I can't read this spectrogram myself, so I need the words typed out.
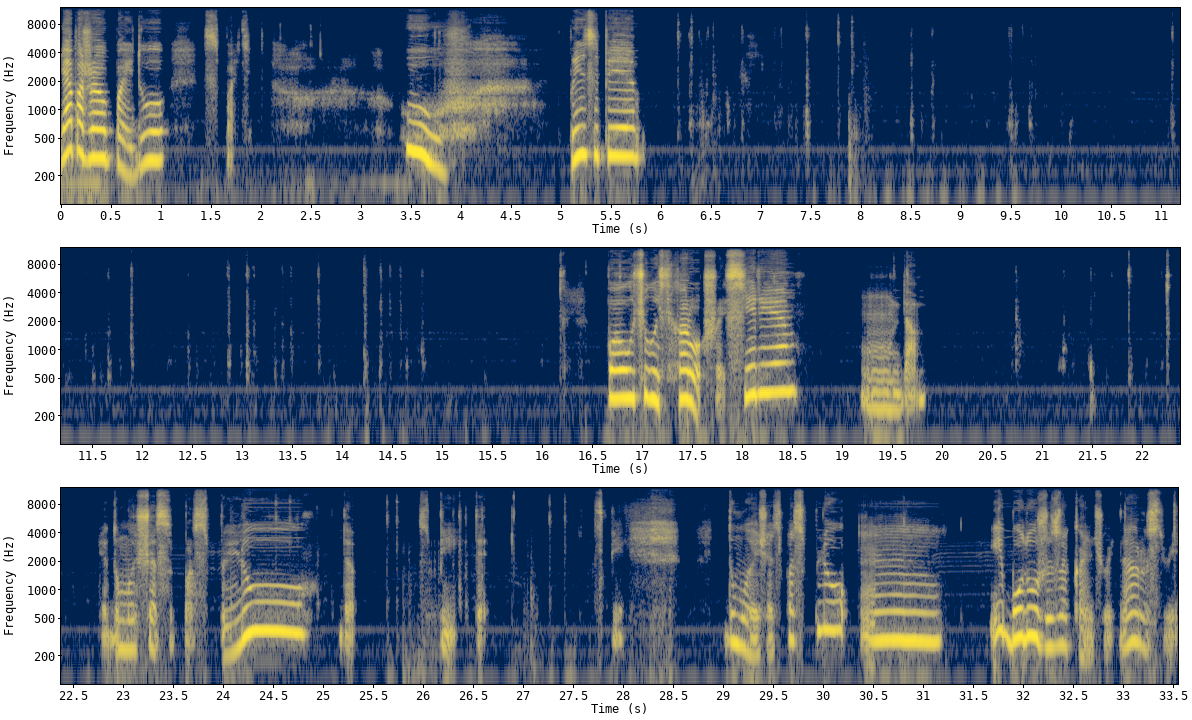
Я, пожалуй, пойду спать. Уф. В принципе, получилась хорошая серия. М да. Я думаю, сейчас посплю. Да, спи, да. Спи. Думаю, я сейчас посплю. И буду уже заканчивать. Да, разве...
